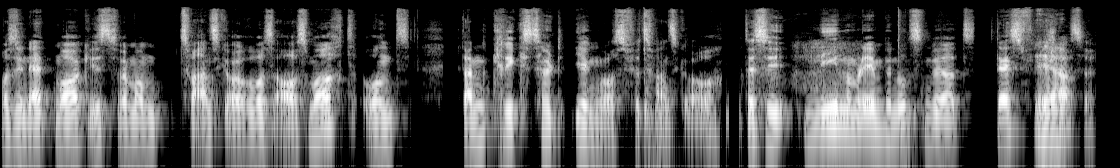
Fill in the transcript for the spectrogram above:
was ich nicht mag, ist, wenn man um 20 Euro was ausmacht und dann kriegst halt irgendwas für 20 Euro, das ich nie in meinem Leben benutzen werde. Das finde ich Ja. scheiße.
